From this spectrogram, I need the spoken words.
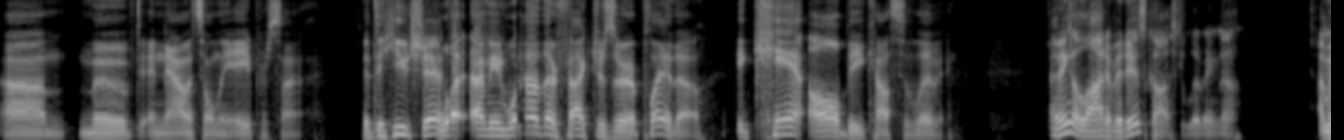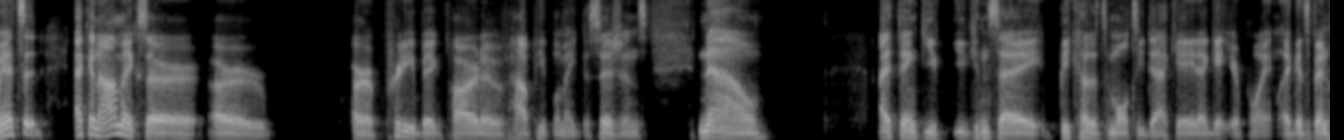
um, moved, and now it's only 8%. It's a huge shift. What I mean, what other factors are at play though? It can't all be cost of living. I think a lot of it is cost of living, though. I mean, it's a, economics are are are a pretty big part of how people make decisions. Now, I think you you can say because it's multi-decade. I get your point. Like it's been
